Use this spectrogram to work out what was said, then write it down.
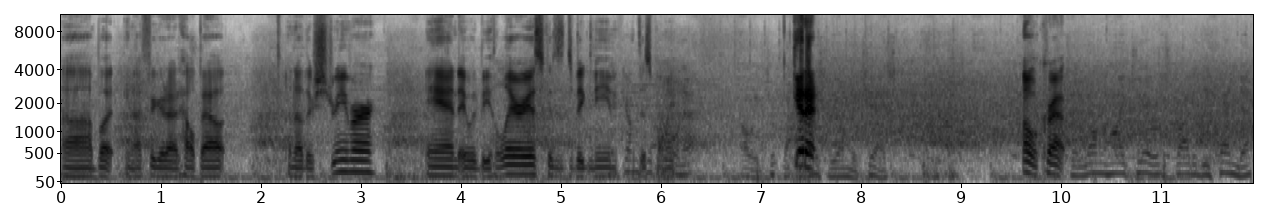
uh, but you know I figured I'd help out another streamer, and it would be hilarious because it's a big meme at this point. Get it! On the chest. Oh crap! It's a long high clearance by the defender.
